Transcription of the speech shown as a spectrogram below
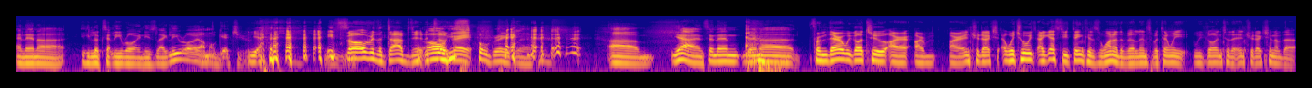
And then uh he looks at Leroy and he's like, Leroy, I'm gonna get you. Yeah. he's so over the top, dude. It's oh, so he's great. so great, man. um yeah, and so then then uh From there, we go to our our our introduction, which we, I guess you think is one of the villains, but then we we go into the introduction of the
